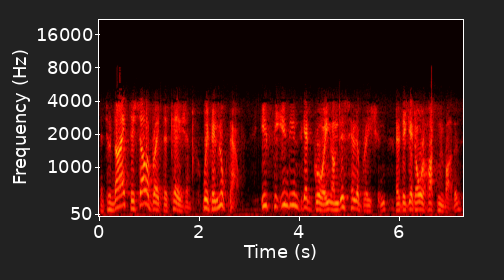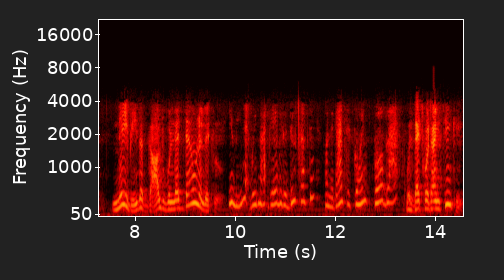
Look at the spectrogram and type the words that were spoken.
and tonight they celebrate the occasion. Well, then look now. If the Indians get going on this celebration, as they get all hot and bothered, maybe the guards will let down a little. You mean that we might be able to do something when the dance is going full blast? Well, that's what I'm thinking.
